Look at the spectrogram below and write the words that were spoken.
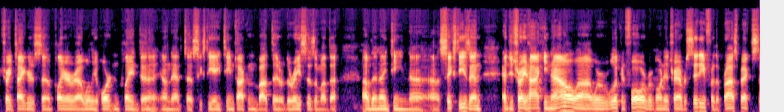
Detroit Tigers uh, player uh, Willie Horton played uh, on that '68 uh, team, talking about the the racism of the of the 1960s. And at Detroit Hockey now, we're looking forward. We're going to Traverse City for the prospects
